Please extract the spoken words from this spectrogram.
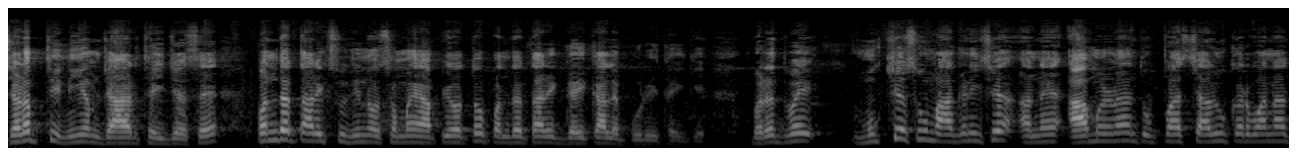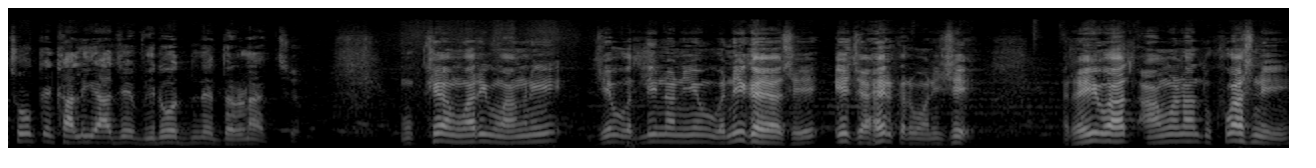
ઝડપથી નિયમ જાહેર થઈ જશે. પંદર તારીખ સુધીનો સમય આપ્યો હતો, પંદર તારીખ ગઈકાલે પૂરી થઈ ગઈ. ભરતભાઈ મુખ્ય શું માગણી છે અને આમરણાંત ઉપવાસ ચાલુ કરવાના છો કે ખાલી આજે વિરોધ ને ધરણા જ છે? મુખ્ય અમારી માંગણી જે બદલીના નિયમ બની ગયા છે એ જાહેર કરવાની છે. રહી વાત આમરણાંત ઉપવાસની,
